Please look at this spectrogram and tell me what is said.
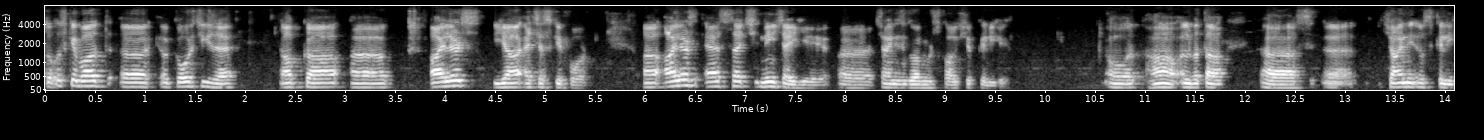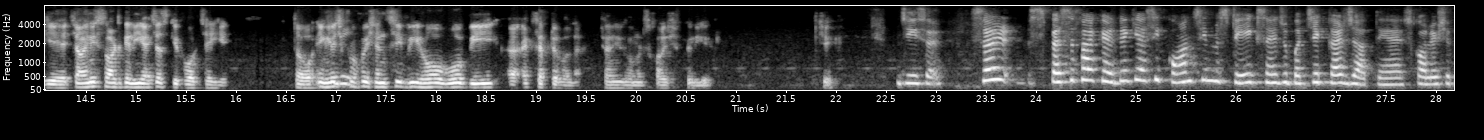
तो उसके बाद एक और चीज़ है आपका आइलट्स या H S K four IELTS as such नहीं चाहिए चाइनीज़ गवर्नमेंट स्कॉलरशिप के लिए। और हाँ अलबत् चाइनीज़ उसके लिए चाइनीज़ सॉर्ट के लिए एच एस के फोर चाहिए। तो इंग्लिश प्रोफिशिएंसी भी हो वो भी एक्सेप्टेबल है चाइनीज़ गवर्नमेंट स्कॉलरशिप के लिए। जी। जी सर सर स्पेसिफाई कर दें कि ऐसी कौन सी मिस्टेक्स हैं जो बच्चे कर जाते हैं स्कॉलरशिप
